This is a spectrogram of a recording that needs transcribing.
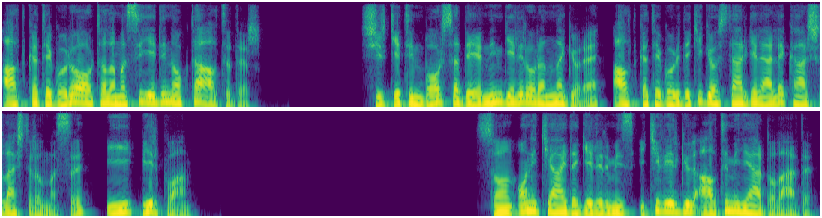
Alt kategori ortalaması 7.6'dır. Şirketin borsa değerinin gelir oranına göre alt kategorideki göstergelerle karşılaştırılması, iyi 1 puan. Son 12 ayda gelirimiz 2,6 milyar dolardı.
